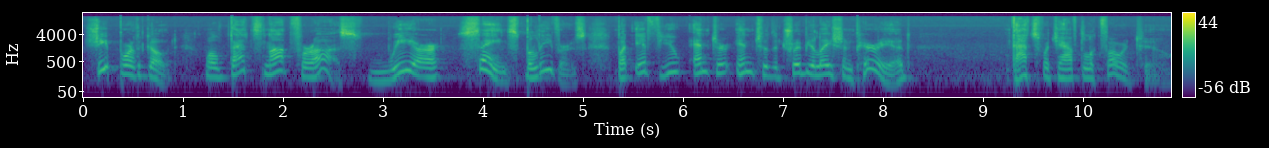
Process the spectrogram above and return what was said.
sheep or the goat. Well, that's not for us. We are saints, believers. But if you enter into the tribulation period, that's what you have to look forward to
